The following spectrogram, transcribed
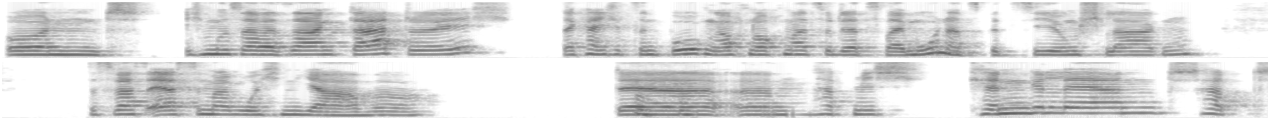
Und ich muss aber sagen, dadurch, da kann ich jetzt den Bogen auch nochmal zu der Zwei-Monats-Beziehung schlagen. Das war das erste Mal, wo ich ein Jahr war. Der okay. ähm, hat mich kennengelernt, hat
